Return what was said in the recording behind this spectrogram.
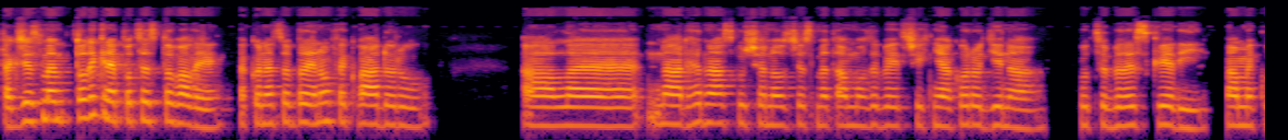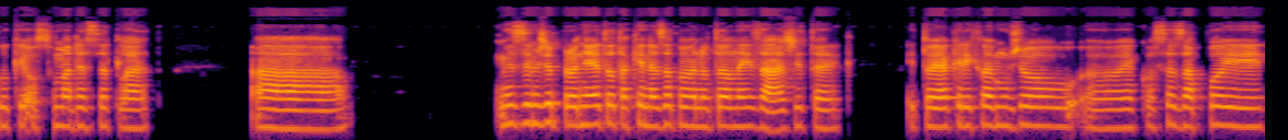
takže jsme tolik nepocestovali, nakonec jsme byli jenom v Ekvádoru, ale nádherná zkušenost, že jsme tam mohli být všichni jako rodina. Kluci byli skvělí, máme kluky 8 a 10 let a myslím, že pro ně je to taky nezapomenutelný zážitek i to, jak rychle můžou eh, jako se zapojit,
